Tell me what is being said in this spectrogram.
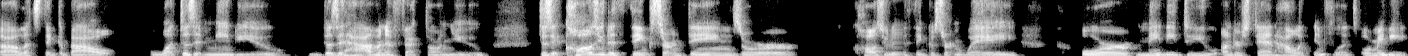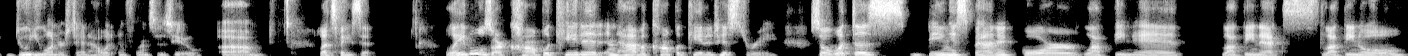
uh, let's think about what does it mean to you? Does it have an effect on you? Does it cause you to think certain things or cause you to think a certain way? Or maybe do you understand how it influences or maybe do you understand how it influences you? Um, let's face it. Labels are complicated and have a complicated history. So what does being hispanic or latine latinx latino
